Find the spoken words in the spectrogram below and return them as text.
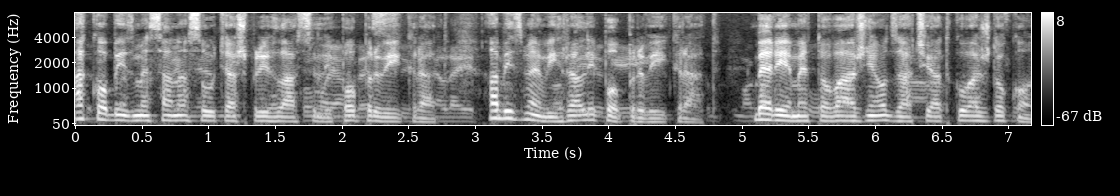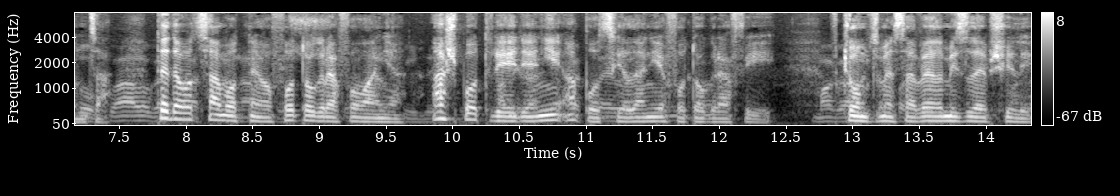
ako by sme sa na súťaž prihlásili poprvýkrát, aby sme vyhrali poprvýkrát. Berieme to vážne od začiatku až do konca, teda od samotného fotografovania až po triedenie a posielanie fotografií. V čom sme sa veľmi zlepšili,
